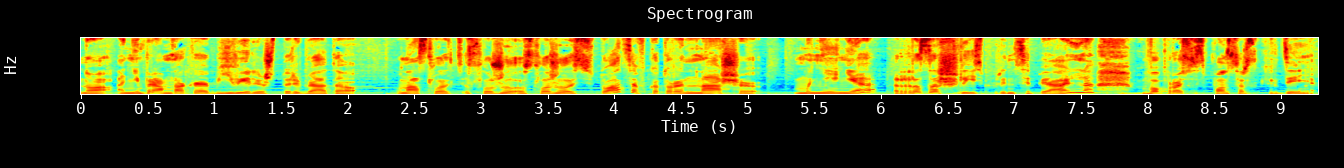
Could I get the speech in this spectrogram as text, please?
но они прям так и объявили, что, ребята, у нас сложилась ситуация, в которой наши мнения разошлись принципиально в вопросе спонсорских денег.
